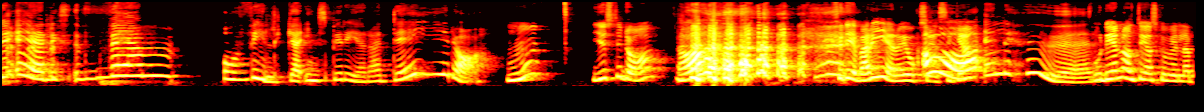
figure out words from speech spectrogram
Det är liksom, vem och vilka inspirerar dig idag? Just idag, Ja, för det varierar ju också Jessica. ja eller hur? Och det är någonting jag skulle vilja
